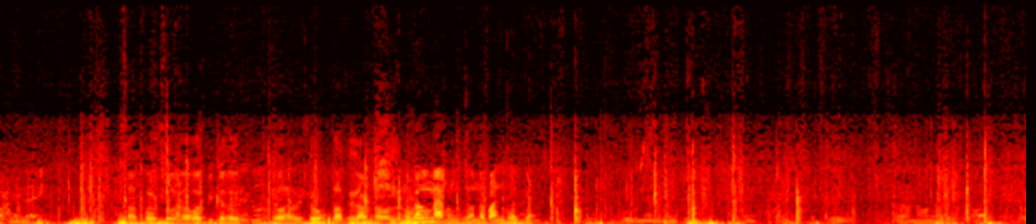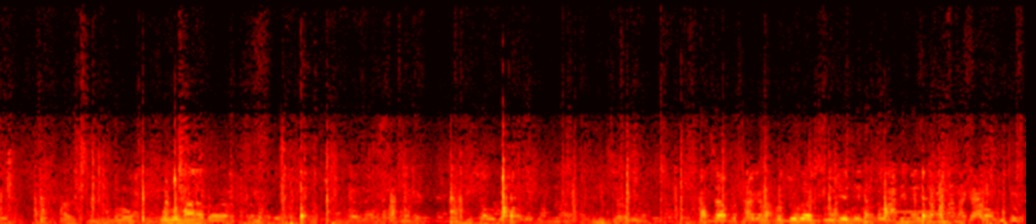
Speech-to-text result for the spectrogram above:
পানি তারপর তো আবার বিকেলে রওনা দিত তাতে আটটা বাজে না এখন ঝর্ণা পানি থাকবে। কোনো মায়া দেওয়া না। আচ্ছা আপনি থাকেন আপনি চলে আসছি যেখানে তো লাঠি নেই ওখানে না নাকি আরও ভিতরে?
